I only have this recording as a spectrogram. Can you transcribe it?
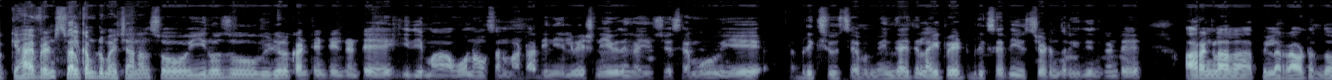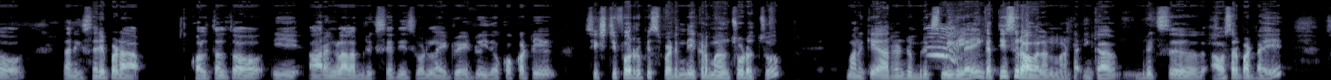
Okay. Hi friends. Welcome to my channel. So ఈరోజు వీడియోలో content ఏంటంటే ఇది మా ఓన్ హౌస్ అనమాట దీని ఎలివేషన్ ఏ విధంగా యూజ్ చేసాము ఏ బ్రిక్స్ యూజ్ చేసాము మెయిన్గా అయితే లైట్ వెయిట్ బ్రిక్స్ అయితే యూజ్ చేయడం జరిగింది. ఎందుకంటే ఆరంగ్లాల పిల్లర్ రావడంతో దానికి సరిపడా కొలతలతో ఈ ఆరంగ్లాల బ్రిక్స్ అయితే తీసుకోవడం లైట్ వెయిట్. ఇది ఒక్కొక్కటి సిక్స్టీ ఫోర్ రూపీస్ పడింది. ఇక్కడ మనం చూడొచ్చు. మనకి ఆ రెండు బ్రిక్స్ మిగిలాయి. ఇంకా తీసుకురావాలన్నమాట. ఇంకా బ్రిక్స్ అవసరపడ్డాయి.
